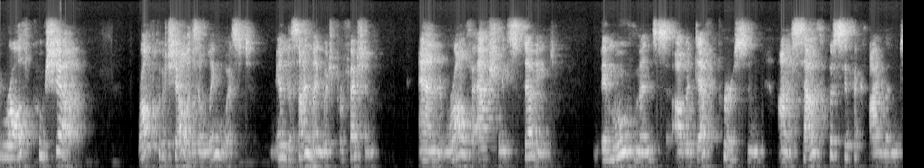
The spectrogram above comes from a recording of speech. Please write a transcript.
Rolf Kuschel. Rolf Kuschel is a linguist in the sign language profession. And Rolf actually studied the movements of a deaf person on a South Pacific island.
